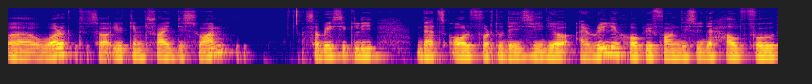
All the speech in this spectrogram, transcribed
uh, worked so you can try this one. So basically that's all for today's video. I really hope you found this video helpful.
